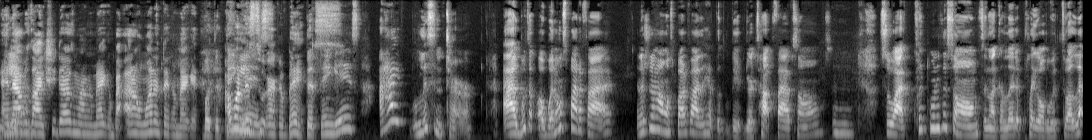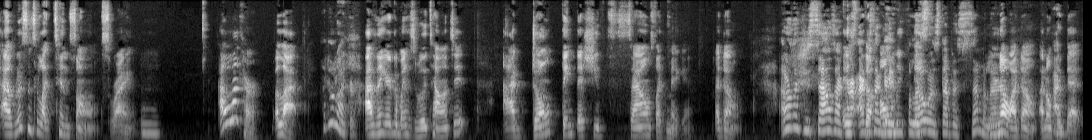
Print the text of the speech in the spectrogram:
and Yeah. I was like, she does remind me of Megan, but I don't want to think of Megan. but the thing I want to listen to Erica Banks. The thing is, I listened to her. I went, I went on Spotify, and you know how on Spotify they have the, the, your top five songs. Mhm. So I clicked one of the songs and like I let it play all the way through. I, let, I listened to like ten songs, right? Mhm. I like her a lot. I do like her. I think Erica Banks is really talented. I don't think that she sounds like Megan. I don't. I don't think she sounds like It's her. I just the think only- flow and stuff is similar. No, I don't. I don't I- think that.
